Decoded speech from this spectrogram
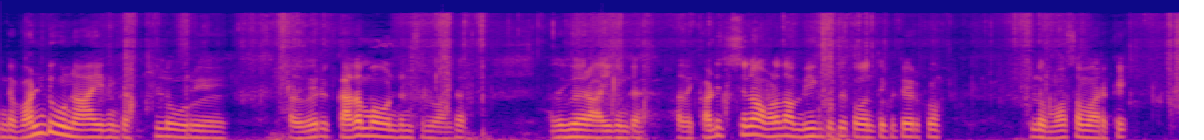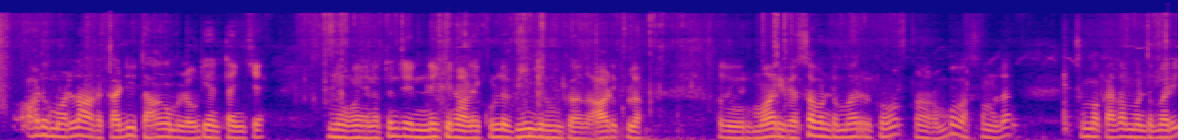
இந்த வண்டு ஒன்று ஆயுதுங்க. உள்ளே ஒரு அது வேறு கதம்ப வண்டுன்னு சொல்லுவாங்க. அது வேறு ஆயுதுங்க. அது கடிச்சுன்னா அவ்வளோதான் வீங்கு போய் வந்துக்கிட்டே இருக்கும். உள்ளே மோசமாக இருக்குது ஆடு மாடெலாம் அதை கடி தாங்க முடியல அப்படியே தங்க இன்னும் எனக்கு தெரிஞ்சு இன்றைக்கி நாளைக்குள்ளே வீங்கிருங்க அந்த ஆடுக்குள்ளே. அது ஒரு மாதிரி விஷ வண்டு மாதிரி இருக்கும். நான் ரொம்ப விஷம் இல்லை சும்மா கதை வண்டு மாதிரி.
